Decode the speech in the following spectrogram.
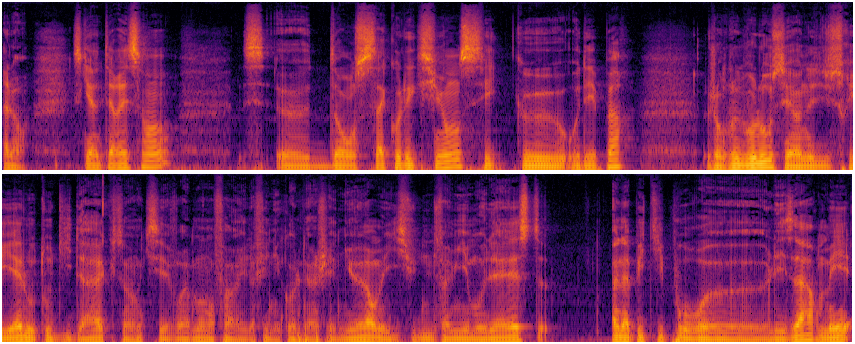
Alors, ce qui est intéressant euh, dans sa collection, c'est que au départ, Jean-Claude Volo, c'est un industriel autodidacte, hein, qui s'est vraiment, enfin, il a fait une école d'ingénieur, mais issu d'une famille modeste, un appétit pour euh, les arts, mais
